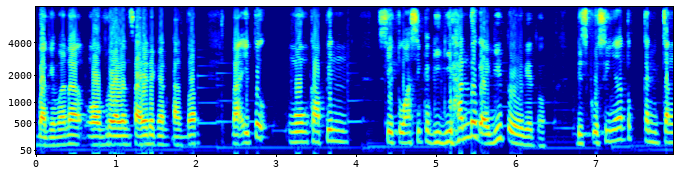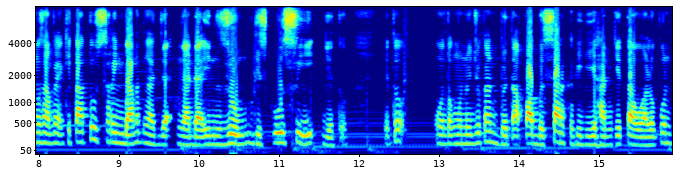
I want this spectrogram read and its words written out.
Bagaimana ngobrolan saya dengan kantor? Nah itu ngungkapin situasi kegigihan tuh kayak gitu gitu. Diskusinya tuh kencang sampai kita tuh sering banget ngajak ngadain zoom diskusi gitu. Itu untuk menunjukkan betapa besar kegigihan kita walaupun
